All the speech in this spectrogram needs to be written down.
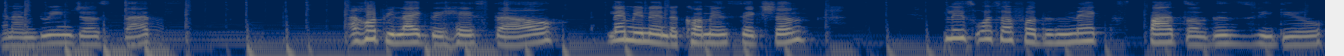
and I'm doing just that. I hope you like the hairstyle. Let me know in the comment section. please watch out for the next part of this video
